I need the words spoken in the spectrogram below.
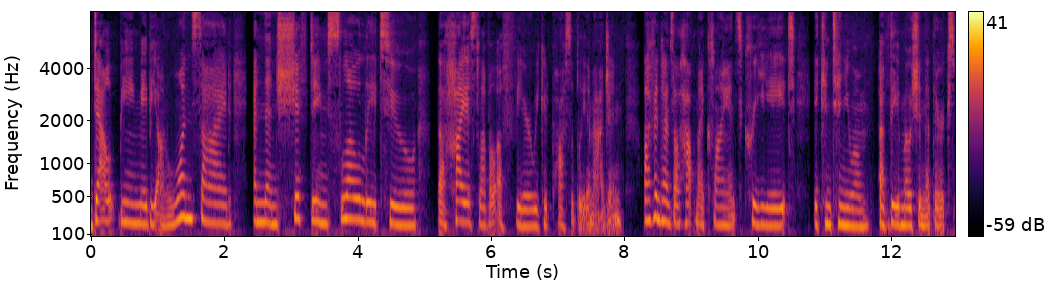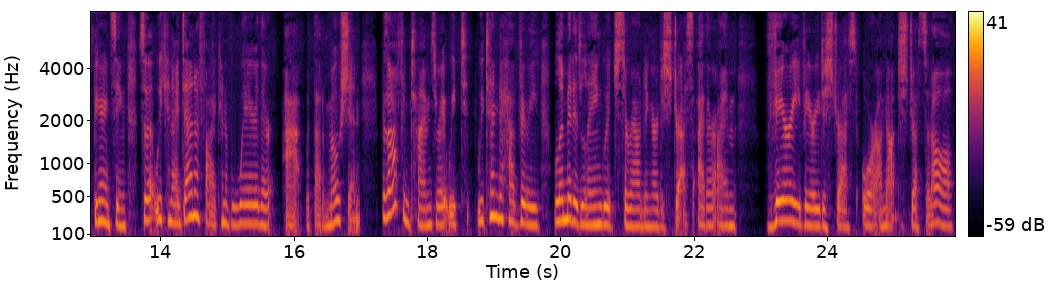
doubt being maybe on one side and then shifting slowly to the highest level of fear we could possibly imagine. Oftentimes I'll have my clients create a continuum of the emotion that they're experiencing so that we can identify kind of where they're at with that emotion. Because oftentimes, right, we, t- we tend to have very limited language surrounding our distress. Either I'm very, very distressed or I'm not distressed at all.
